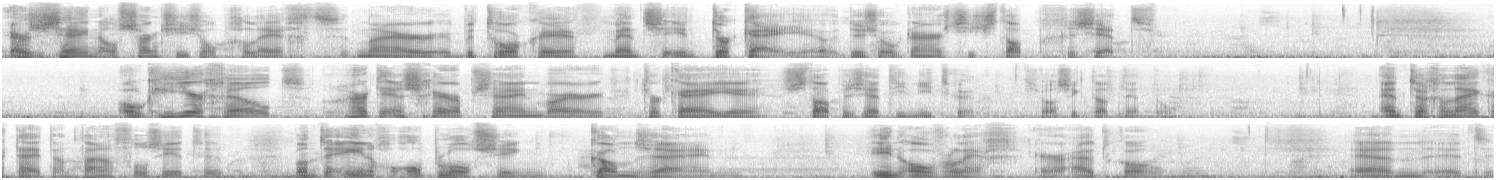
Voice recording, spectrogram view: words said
Er zijn al sancties opgelegd naar betrokken mensen in Turkije. Dus ook daar is die stap gezet. Ook hier geldt hard en scherp zijn waar Turkije stappen zet die niet kunnen. Zoals ik dat net noem. En tegelijkertijd aan tafel zitten. Want de enige oplossing kan zijn in overleg eruit komen. En het,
